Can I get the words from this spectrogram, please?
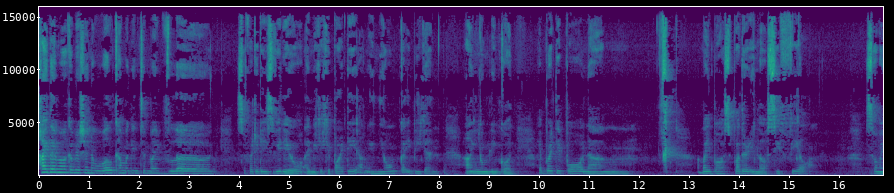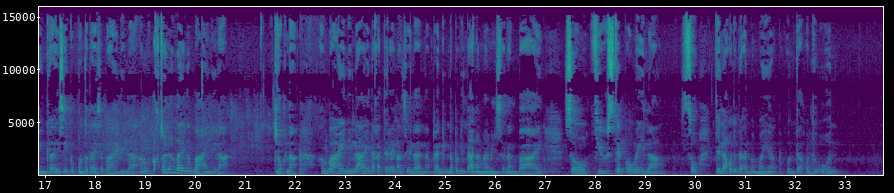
Hi there mga kabisyon! Welcome again to my vlog! So for today's video ay makikiparty ang inyong kaibigan, ang inyong lingkod. Ay birthday po ng my boss, brother-in-law, si Phil. So ngayon guys, ay pupunta tayo sa bahay nila. Ang, actually, ang layo ng bahay nila. Joke lang. Ang bahay nila ay nakatira lang sila na napagitaan lang namin sa ng bahay. So, few step away lang. So, dyan ako dudaan mamaya. Pupunta ako doon.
